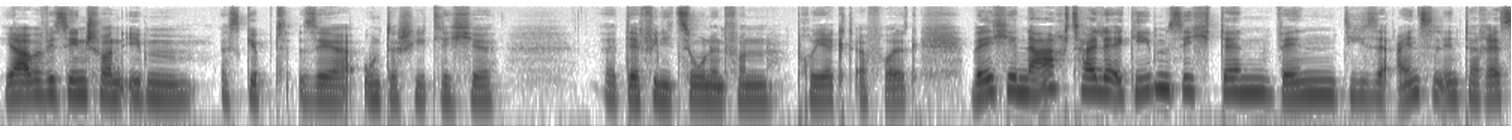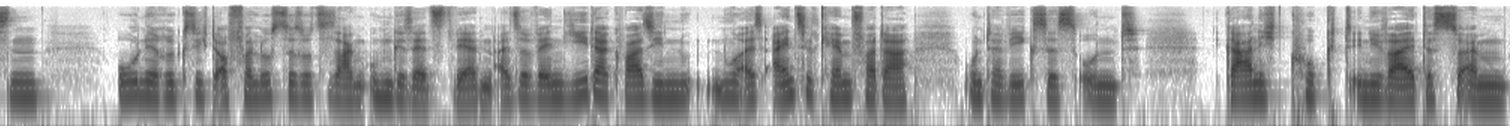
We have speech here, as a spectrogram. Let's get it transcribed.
Ja, aber wir sehen schon eben, es gibt sehr unterschiedliche äh, Definitionen von Projekterfolg. Welche Nachteile ergeben sich denn, wenn diese Einzelinteressen ohne Rücksicht auf Verluste sozusagen umgesetzt werden? Also wenn jeder quasi nur als Einzelkämpfer da unterwegs ist und gar nicht guckt, inwieweit es zu einem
